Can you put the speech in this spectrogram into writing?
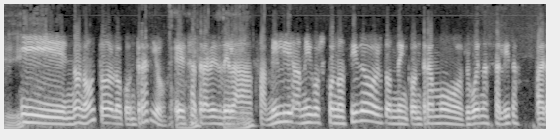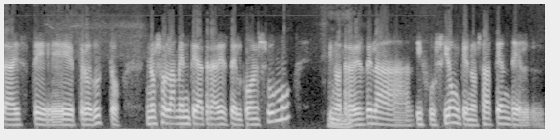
Y no, no, todo lo contrario. Es a través de la familia, amigos conocidos, donde encontramos buena salida para este producto. No solamente a través del consumo, sino a través de la difusión que nos hacen del,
